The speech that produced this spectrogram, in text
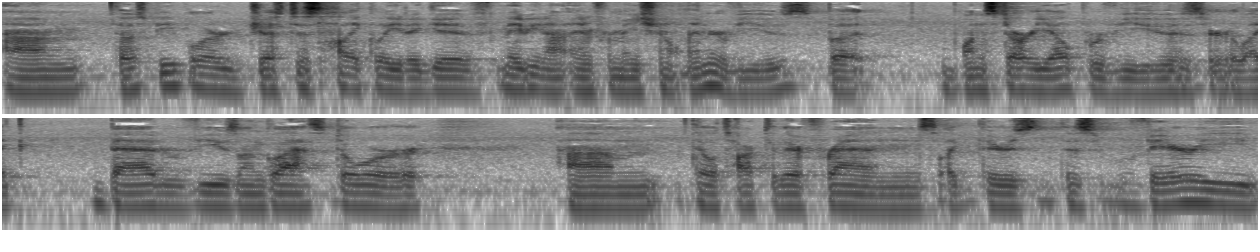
Um, those people are just as likely to give maybe not informational interviews, but one star Yelp reviews or like bad reviews on Glassdoor. Um, they'll talk to their friends. Like there's this very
